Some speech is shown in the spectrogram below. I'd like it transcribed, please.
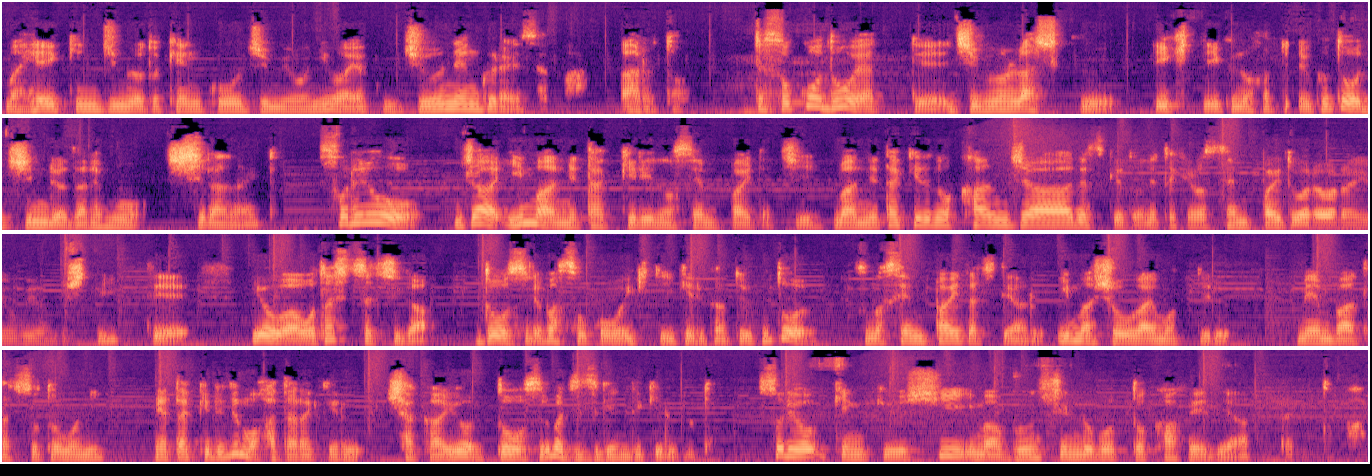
まあ、平均寿命と健康寿命には約10年ぐらい差があると。で、そこをどうやって自分らしく生きていくのかということを人類は誰も知らないと。それを、じゃあ今寝たきりの先輩たち、まあ寝たきりの患者ですけど、寝たきりの先輩と我々は呼ぶようにしていて、要は私たちがどうすればそこを生きていけるかということを、その先輩たちである、今障害を持っているメンバーたちと共に、寝たきりでも働ける社会をどうすれば実現できるかと。それを研究し、今分身ロボットカフェであったりとか、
